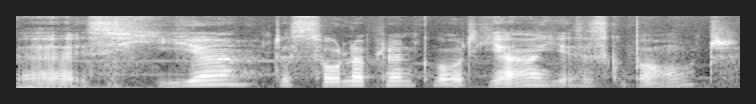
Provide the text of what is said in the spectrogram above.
Äh, ist hier das Solar Plant gebaut? Ja, hier ist es gebaut.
